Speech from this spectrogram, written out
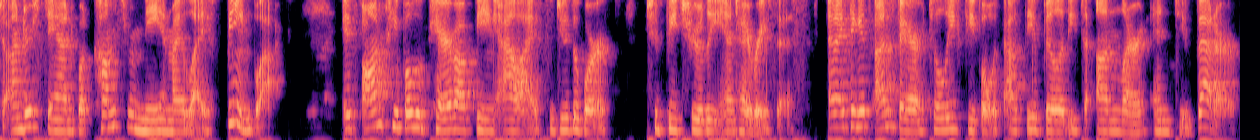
to understand what comes from me in my life being Black. It's on people who care about being allies to do the work to be truly anti racist. And I think it's unfair to leave people without the ability to unlearn and do better.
